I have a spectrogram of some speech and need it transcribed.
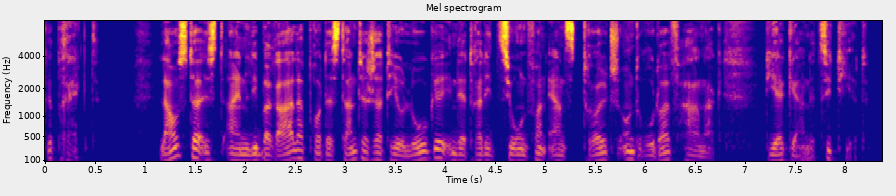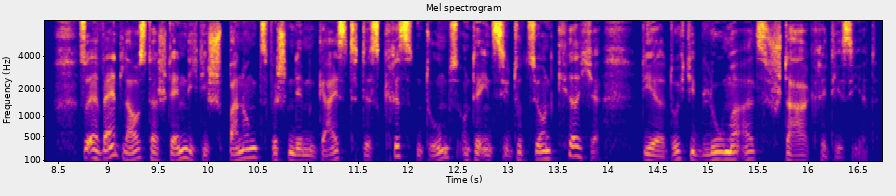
geprägt. Lauster ist ein liberaler protestantischer Theologe in der Tradition von Ernst Tröltsch und Rudolf Harnack, die er gerne zitiert. So erwähnt Lauster ständig die Spannung zwischen dem Geist des Christentums und der Institution Kirche, die er durch die Blume als starr kritisiert.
